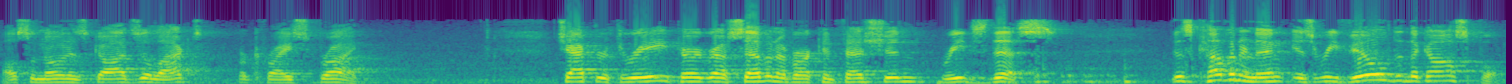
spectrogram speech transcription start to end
also known as God's elect or Christ's bride. Chapter 3, paragraph 7 of our confession reads this this covenant is revealed in the gospel.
